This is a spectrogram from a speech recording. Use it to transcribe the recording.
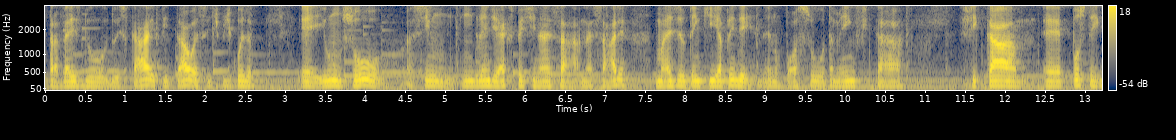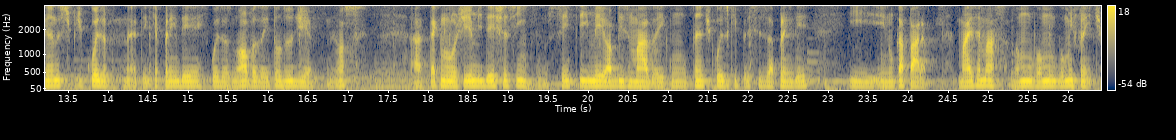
através do, do Skype e tal, esse tipo de coisa. É, eu não sou assim um, um, grande expert nessa, nessa área, mas eu tenho que aprender, né? Não posso também ficar ficar é, postergando esse tipo de coisa, né? Tem que aprender coisas novas aí todo dia. Nossa, a tecnologia me deixa assim sempre meio abismado aí com tanta coisa que precisa aprender e, e nunca para. Mas é massa, vamos, vamos, vamos em frente.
